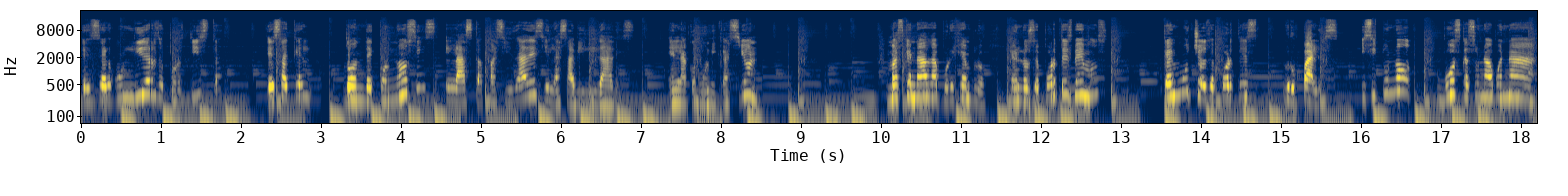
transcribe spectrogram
el ser un líder deportista, es aquel donde conoces las capacidades y las habilidades en la comunicación. Más que nada, por ejemplo, en los deportes vemos que hay muchos deportes grupales, y si tú no buscas una buena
